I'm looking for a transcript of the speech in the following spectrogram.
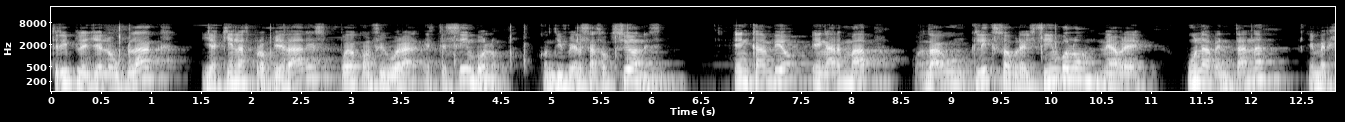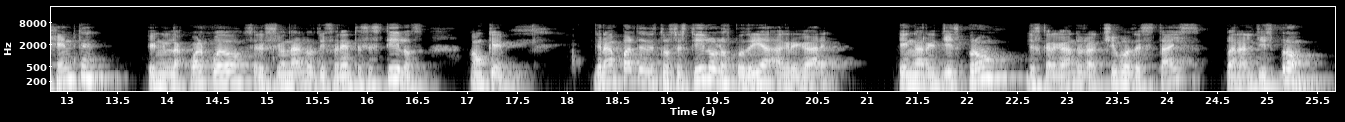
triple yellow black y aquí en las propiedades puedo configurar este símbolo con diversas opciones. En cambio, en ArcMap, cuando hago un clic sobre el símbolo, me abre una ventana emergente en la cual puedo seleccionar los diferentes estilos, aunque gran parte de estos estilos los podría agregar en ArcGIS Pro descargando el archivo de Styles para ArcGIS Pro.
